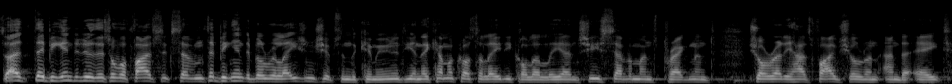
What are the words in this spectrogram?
So as they begin to do this over five, six, seven months, they begin to build relationships in the community. And they come across a lady called Aaliyah, and she's seven months pregnant. She already has five children under eight.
